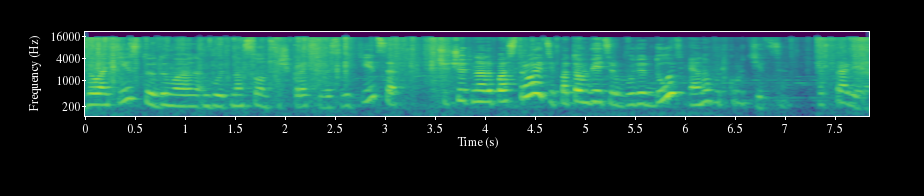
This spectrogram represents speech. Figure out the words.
золотистую. Думаю, будет на солнце очень красиво светиться. Чуть-чуть надо построить, и потом ветер будет дуть, и оно будет крутиться. Сейчас проверим.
